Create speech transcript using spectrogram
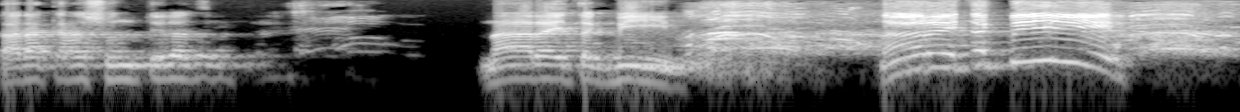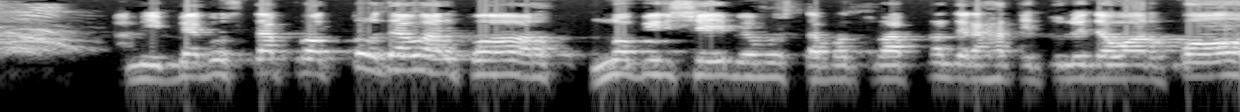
কারা কারা শুনতে রাজি? নারায় তাকবীর। নারায় তাকবীর! আমি ব্যবস্থা পত্র দেওয়ার পর, নবীর সেই ব্যবস্থা পত্র আপনাদের হাতে তুলে দেওয়ার পর,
